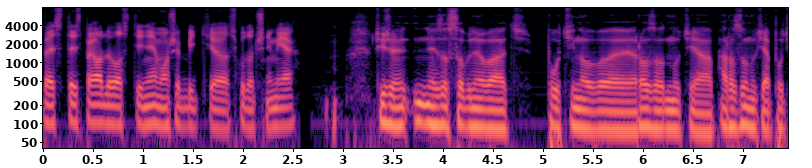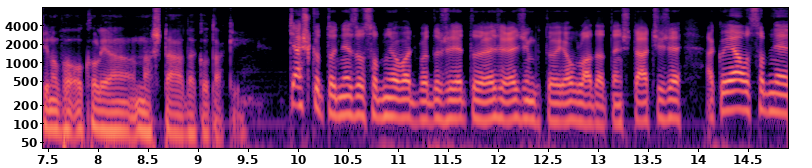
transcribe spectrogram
bez tej spravodlivosti nemôže byť e, skutočný mier. Čiže nezosobňovať Putinové rozhodnutia a rozhodnutia Putinovho okolia na štát ako taký ťažko to nezosobňovať, pretože je to režim, ktorý ovláda ten štát. Čiže ako ja osobne,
